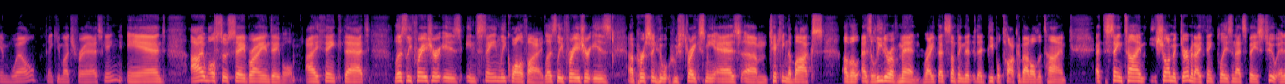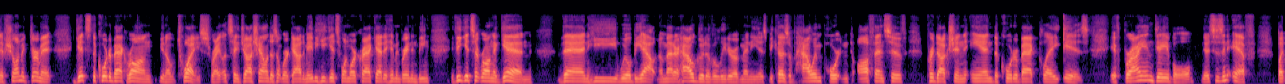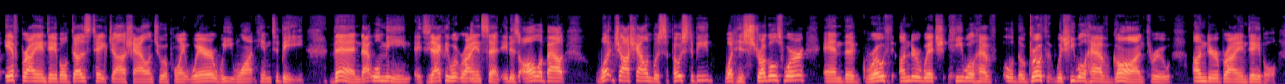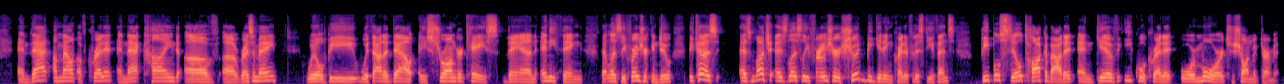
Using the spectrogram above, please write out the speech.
Am well. Thank you much for asking. And I also say Brian Daboll. I think that Leslie Frazier is insanely qualified. Leslie Frazier is a person who, who strikes me as um, ticking the box of a, as a leader of men, right? That's something that, that people talk about all the time. At the same time, Sean McDermott, I think, plays in that space too. And if Sean McDermott gets the quarterback wrong, you know, twice, right? Let's say Josh Allen doesn't work out and maybe he gets one more crack at it, him and Brandon Beane. If he gets it wrong again, then he will be out, no matter how good of a leader of he is, because of how important offensive production and the quarterback play is. If Brian Daboll, this is an if, but if Brian Daboll does take Josh Allen to a point where we want him to be, then that will mean exactly what Ryan said. It is all about what Josh Allen was supposed to be, what his struggles were, and the growth under which he will have oh, the growth which he will have gone through under Brian Daboll. And that amount of credit and that kind of uh, resume will be without a doubt a stronger case than anything that Leslie Frazier can do because as much as Leslie Frazier should be getting credit for this defense, people still talk about it and give equal credit or more to Sean McDermott.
